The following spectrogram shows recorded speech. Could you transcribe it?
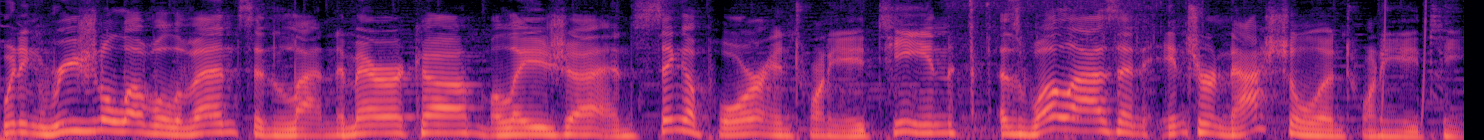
winning regional level events in Latin America, Malaysia, and Singapore in 2018, as well as an international in 2018,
